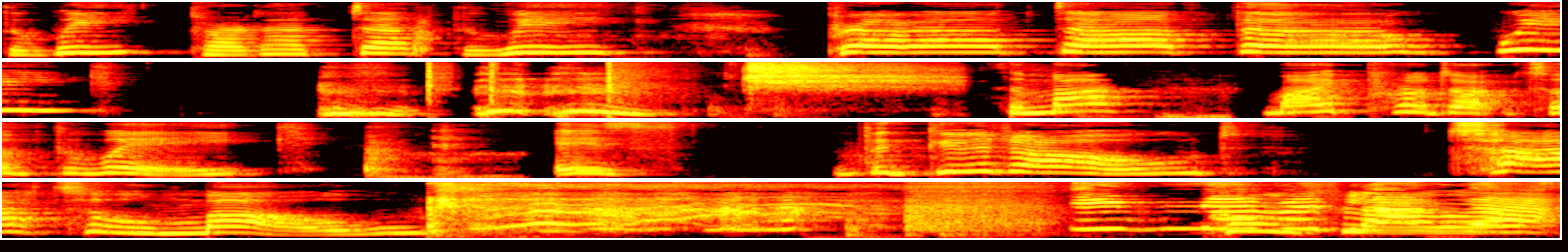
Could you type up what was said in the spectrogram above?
the week, product of the week, product of the week. so my my product of the week is the good old turtle mold. Never done that.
